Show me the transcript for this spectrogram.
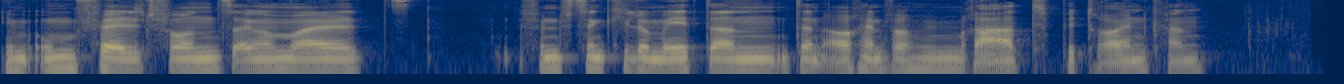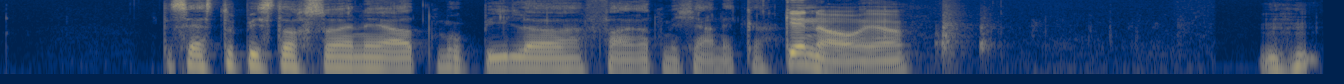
im Umfeld von, sagen wir mal, 15 Kilometern dann auch einfach mit dem Rad betreuen kann. Das heißt, du bist auch so eine Art mobiler Fahrradmechaniker. Genau, ja. Mhm.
